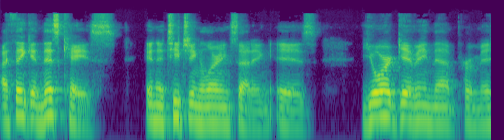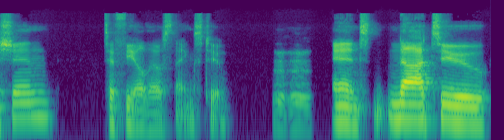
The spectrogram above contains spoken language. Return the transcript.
I think in this case, in a teaching and learning setting, is you're giving them permission to feel those things too. Mm-hmm. And not to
